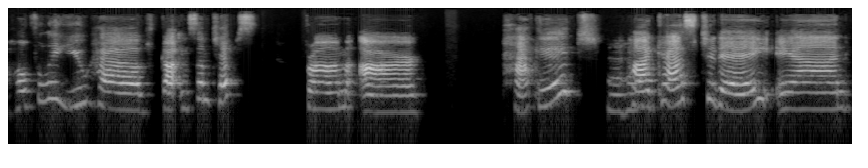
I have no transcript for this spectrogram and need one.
Hopefully, you have gotten some tips from our package Uh-huh. podcast today and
